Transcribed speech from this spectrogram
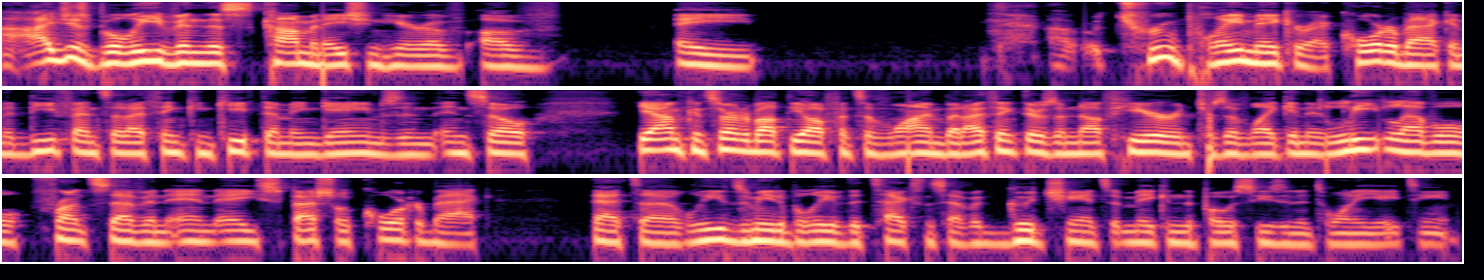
I just believe in this combination here of of a, a, true playmaker at quarterback and a defense that I think can keep them in games. And and so, yeah, I'm concerned about the offensive line, but I think there's enough here in terms of like an elite level front seven and a special quarterback that uh, leads me to believe the Texans have a good chance at making the postseason in 2018.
